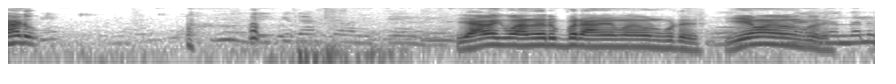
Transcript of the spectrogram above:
నాడు. ఆమెకి వంద రూపాయలు ఆమె ఏమైనా అనుకుంటుంది ఏమైనా కొనుక్కోరు వందలు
